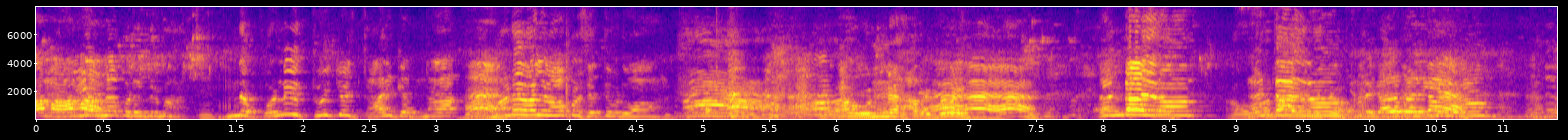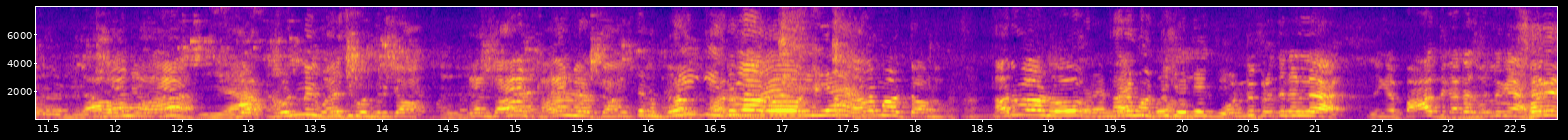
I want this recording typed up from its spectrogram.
ஆமா, ஆமா. என்ன பண்ணி தெரியுமா? இந்த பொண்ணுக்கு தூக்கி வச்சு தாலி கட்டினா மனவேலை மாப்பிள்ளை செத்து விடுவான். அதான் உண்மை. அப்படி போடு. ரெண்டாயிரம். பொண்ணு வயசுக்கு வந்திருக்கா. ரெண்டாயிரம் கடன் கேட்டான். தரமாட்டானோ. தருவானோ? பிரச்சனை இல்ல. நீங்க கரெக்டா சொல்லுங்க. சரி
